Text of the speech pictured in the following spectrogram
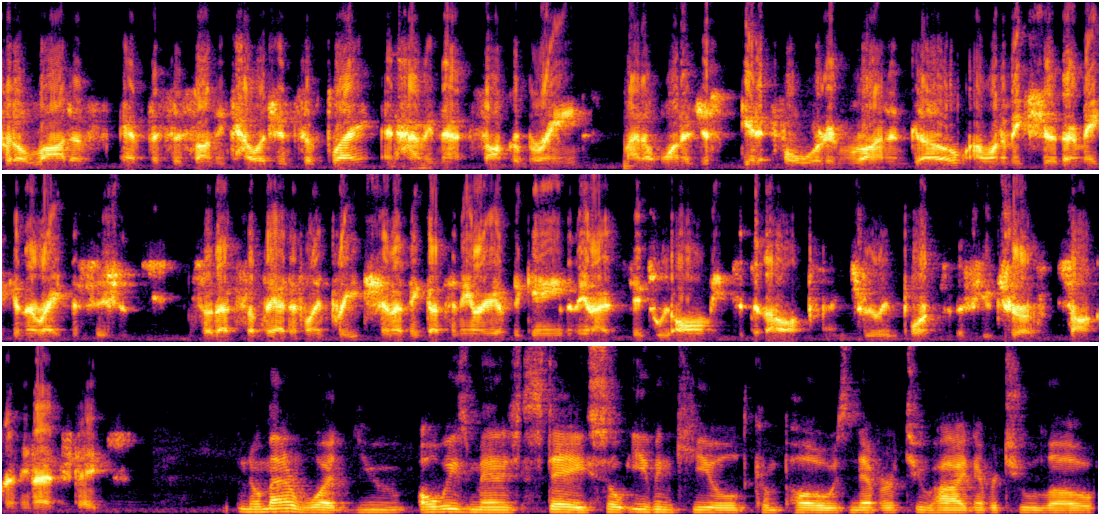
put a lot of emphasis on intelligence of play and having that soccer brain. I don't want to just get it forward and run and go. I want to make sure they're making the right decisions. So that's something I definitely preach, and I think that's an area of the game in the United States we all need to develop. And it's really important to the future of soccer in the United States. No matter what, you always manage to stay so even keeled, composed, never too high, never too low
